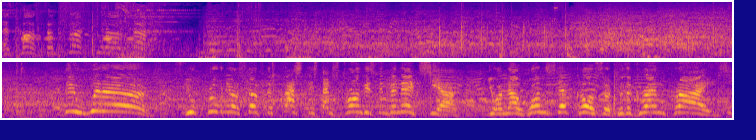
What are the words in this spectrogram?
has caused some structural damage. The winner! You've proven yourself the fastest and strongest in Venezia! You are now one step closer to the grand prize!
